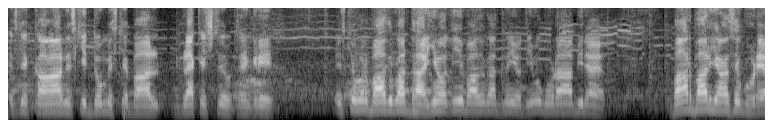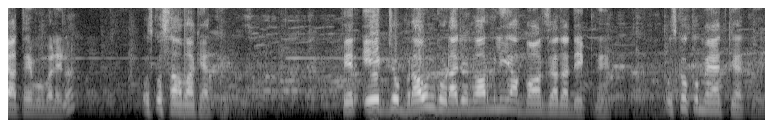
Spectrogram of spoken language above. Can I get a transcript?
इसके कान इसकी दुम इसके बाल ब्लैकिश से होते हैं ग्रे इसके ऊपर बाद बाद धारियाँ होती हैं बाद नहीं होती हैं वो घोड़ा आ भी रहा है। बार बार यहाँ से घोड़े आते हैं वो वाले ना उसको सावा कहते हैं। फिर एक जो ब्राउन घोड़ा जो नॉर्मली आप बहुत ज़्यादा देखते हैं उसको कुमैद कहते हैं।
